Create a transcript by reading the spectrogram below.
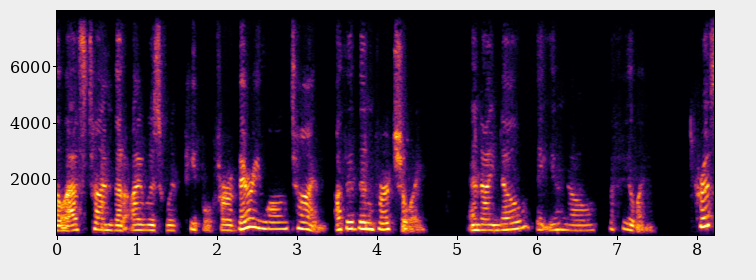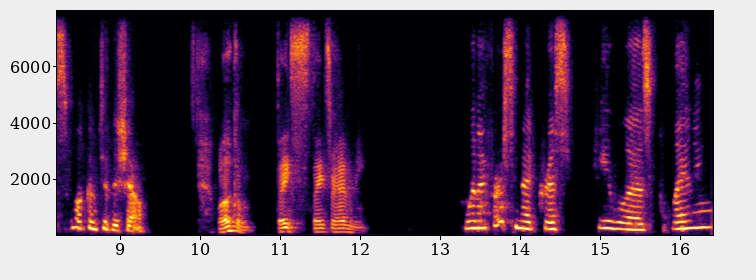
The last time that I was with people for a very long time, other than virtually. And I know that you know the feeling. Chris, welcome to the show. Welcome. Thanks. Thanks for having me. When I first met Chris, he was planning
